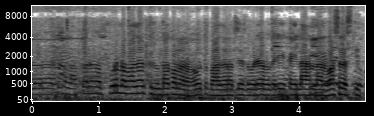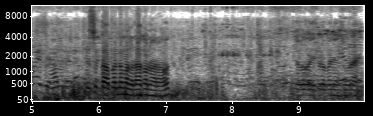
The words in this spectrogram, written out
तर तुम्हाला आपण पूर्ण बाजार फिरून दाखवणार आहोत. बाजारातल्या जोड्या वगैरे काही लहान लहान वासं असतील ते सुद्धा आपण तुम्हाला दाखवणार आहोत. हे बघा इकडं पण एक जोड आहे.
